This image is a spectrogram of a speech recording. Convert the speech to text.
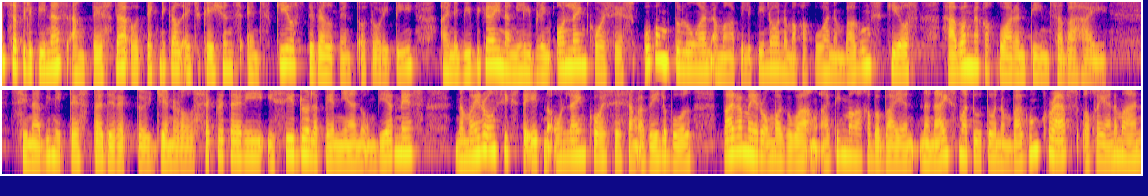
Sa Pilipinas, ang TESDA o Technical Education and Skills Development Authority ay nagbibigay ng libreng online courses upang matulungan ang mga Pilipino na makakuha ng bagong skills habang naka-quarantine sa bahay. Sinabi ni TESTA Director General Secretary Isidro La Peña noong biyernes na mayroong 68 na online courses ang available para mayroong magawa ang ating mga kababayan na nais matuto ng bagong crafts o kaya naman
